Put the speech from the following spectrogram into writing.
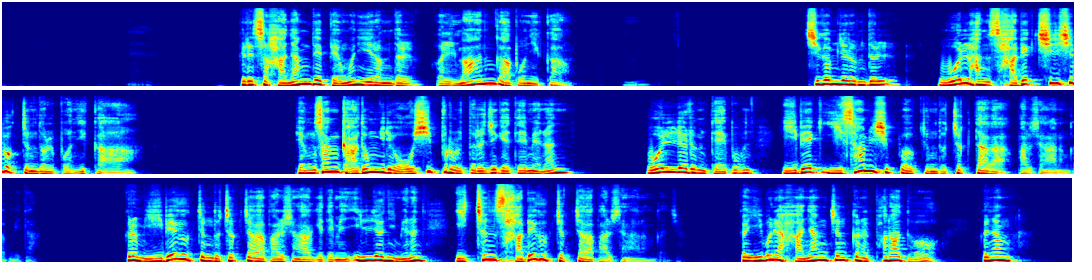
그래서 한양대 병원이 여러분들 얼마 하는가 보니까 지금 여러분들 월 한 470억 정도를 보니까 병상 가동률이 50% 떨어지게 되면 은월 여름 대부분 220, 30억 정도 적자가 발생하는 겁니다. 그럼 200억 정도 적자가 발생하게 되면 1년이면 2400억 적자가 발생하는 거죠. 그러니까 이번에 한양 정권을 팔아도 그냥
